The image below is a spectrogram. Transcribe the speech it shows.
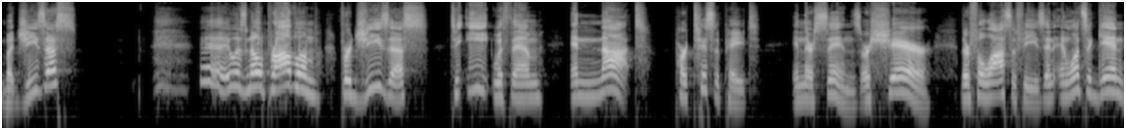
But Jesus, eh, it was no problem for Jesus to eat with them and not participate in their sins or share their philosophies. And, and once again,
